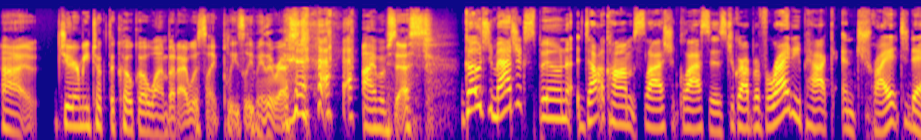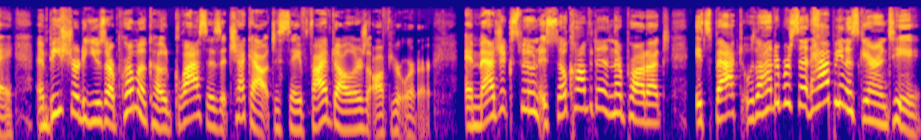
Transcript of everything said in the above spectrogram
Uh, Jeremy took the cocoa one, but I was like, please leave me the rest. I'm obsessed. Go to magicspoon.com slash glasses to grab a variety pack and try it today. And be sure to use our promo code glasses at checkout to save $5 off your order. And Magic Spoon is so confident in their product, it's backed with a 100% happiness guarantee.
